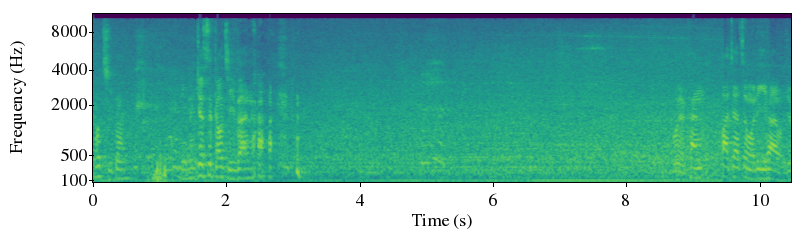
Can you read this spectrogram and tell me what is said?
高级班，你们就是高级班啊！我也看大家这么厉害，我就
